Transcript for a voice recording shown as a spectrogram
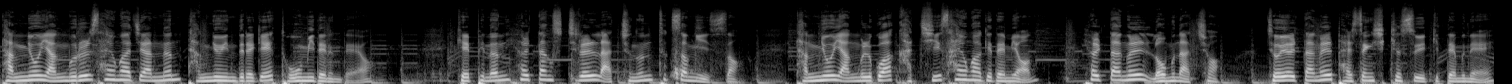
당뇨 약물을 사용하지 않는 당뇨인들에게 도움이 되는데요. 계피는 혈당 수치를 낮추는 특성이 있어 당뇨 약물과 같이 사용하게 되면 혈당을 너무 낮춰 저혈당을 발생시킬 수 있기 때문에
